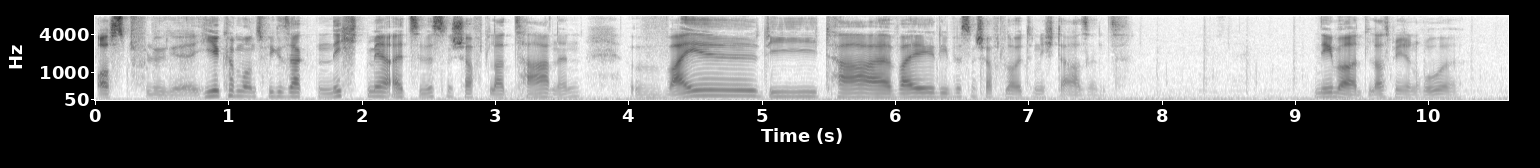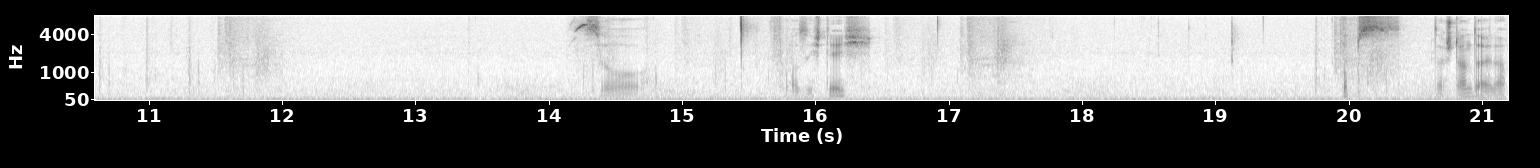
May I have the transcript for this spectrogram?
Ostflügel. Hier können wir uns, wie gesagt, nicht mehr als Wissenschaftler tarnen, weil die, Ta weil die Wissenschaftsleute nicht da sind. Niemand, lass mich in Ruhe. So. Vorsichtig. Ups, da stand einer.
